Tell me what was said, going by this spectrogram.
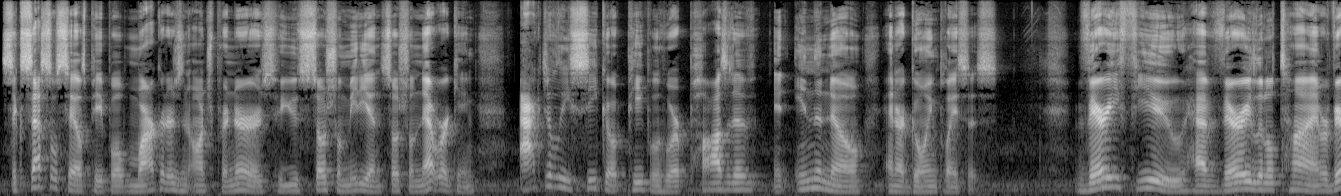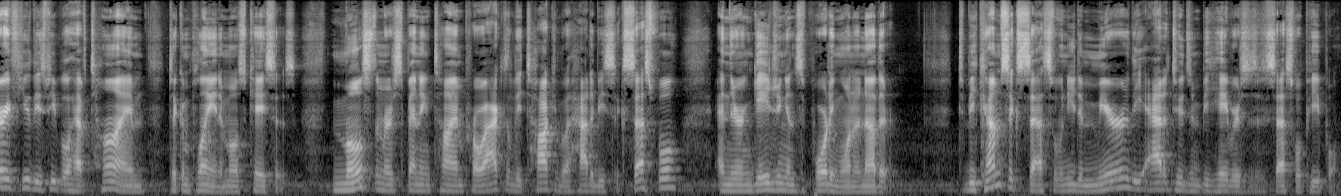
Successful salespeople, marketers, and entrepreneurs who use social media and social networking actively seek out people who are positive and in the know and are going places very few have very little time, or very few of these people have time to complain in most cases. Most of them are spending time proactively talking about how to be successful, and they're engaging and supporting one another. To become successful, we need to mirror the attitudes and behaviors of successful people.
